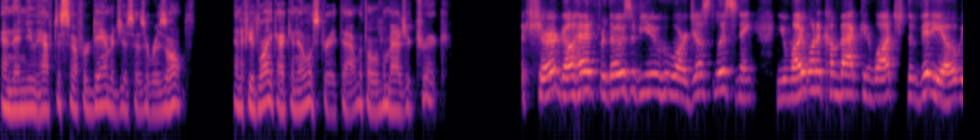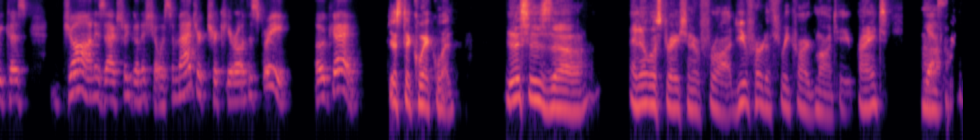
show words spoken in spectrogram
and then you have to suffer damages as a result. And if you'd like, I can illustrate that with a little magic trick. Sure, go ahead. For those of you who are just listening, you might want to come back and watch the video because John is actually going to show us a magic trick here on the screen. Okay. Just a quick one. This is uh, an illustration of fraud. You've heard of three card Monte, right? Uh, yes. Uh, I'm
